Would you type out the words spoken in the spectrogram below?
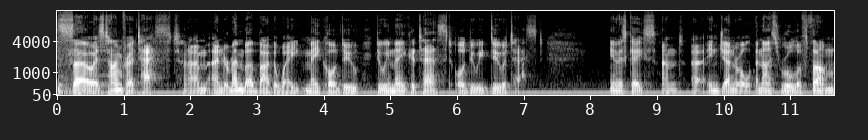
So it's time for a test. Um, and remember, by the way, make or do. Do we make a test or do we do a test? In this case, and uh, in general, a nice rule of thumb,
